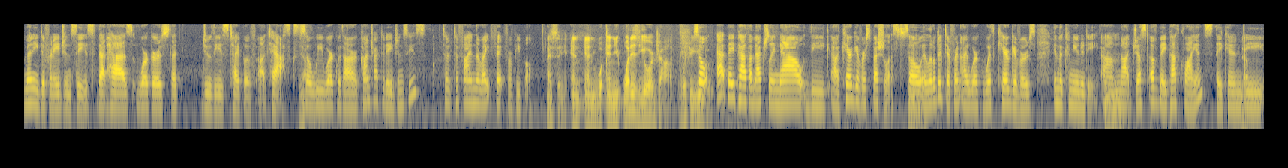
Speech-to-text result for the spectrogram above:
many different agencies that has workers that do these type of uh, tasks. Yeah. So we work with our contracted agencies to, to find the right fit for people. I see. And and and you, what is your job? What do you so do? So at Bay Path, I'm actually now the uh, caregiver specialist. So mm -hmm. a little bit different. I work with caregivers in the community, um, mm -hmm. not just of Bay Path clients. They can yeah. be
